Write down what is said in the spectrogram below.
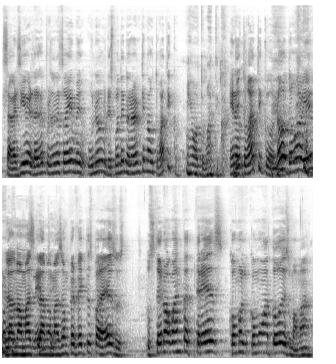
saber si de verdad esa persona está bien, uno responde normalmente en automático. En automático. En automático, no, todo va bien. Las mamás, las mamás son perfectas para eso. Usted no aguanta tres, ¿cómo, cómo va todo de su mamá?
